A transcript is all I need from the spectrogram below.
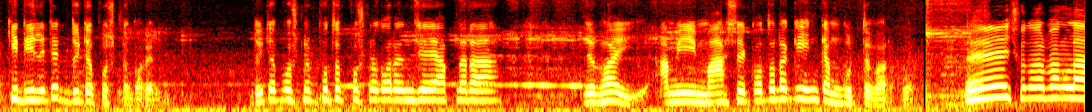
একই রিলেটেড দুইটা প্রশ্ন করেন। দুইটা প্রশ্ন প্রথম প্রশ্ন করেন যে আপনারা যে ভাই আমি মাসে কত টাকা ইনকাম করতে পারব? এই সোনার বাংলা।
